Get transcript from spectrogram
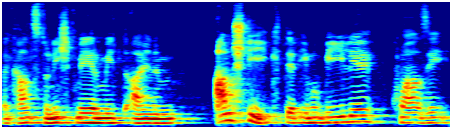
dann kannst du nicht mehr mit einem Anstieg der Immobilie quasi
